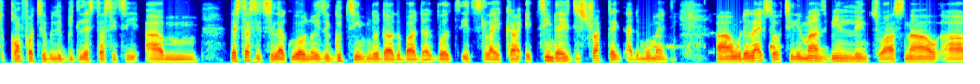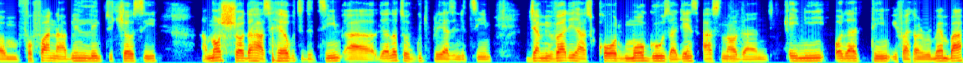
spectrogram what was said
to comfortably beat Leicester City. Um, Leicester City, like we all know, is a good team, no doubt about that. But it's like uh, a team that is distracted at the moment. Uh, with the likes of Tielemans being linked to Arsenal, um, Fofana being linked to Chelsea. I'm not sure that has helped the team. Uh, there are a lot of good players in the team. Jamie Vardy has scored more goals against Arsenal than any other team, if I can remember.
